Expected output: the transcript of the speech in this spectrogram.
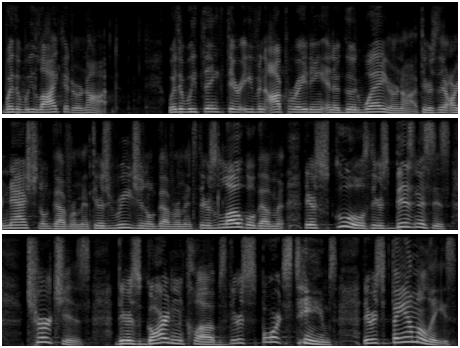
whether we like it or not, whether we think they're even operating in a good way or not. There's our national government, there's regional governments, there's local government, there's schools, there's businesses, churches, there's garden clubs, there's sports teams, there's families,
